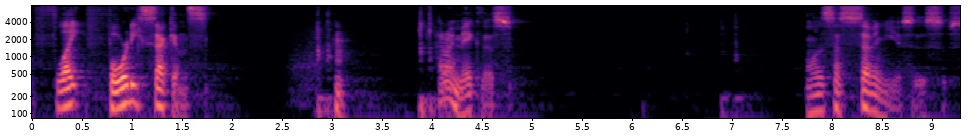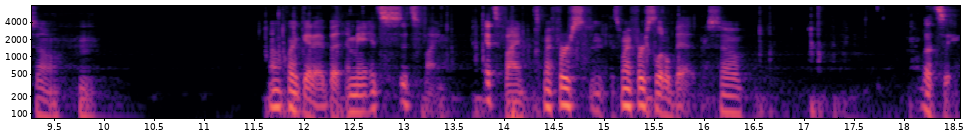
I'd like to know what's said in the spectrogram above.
flight 40 seconds. Hmm. How do I make this? Well, this has seven uses, so hmm. I don't quite get it, but I mean, it's it's fine. It's fine. It's my first. It's my first little bit. So let's see.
